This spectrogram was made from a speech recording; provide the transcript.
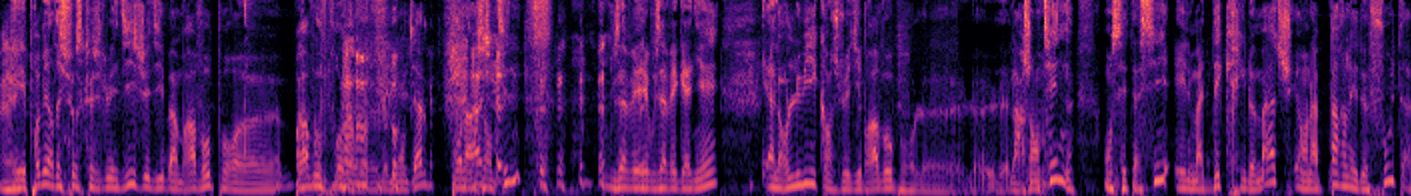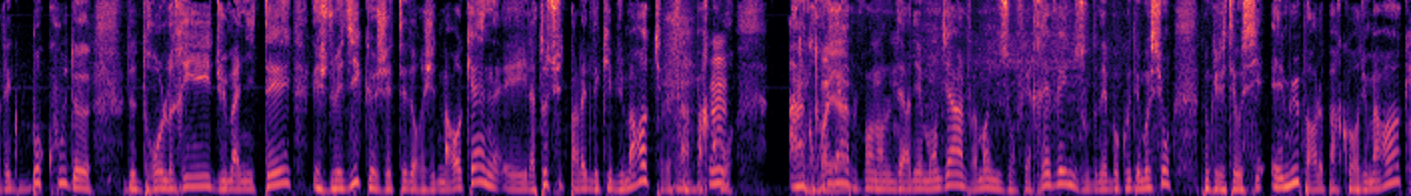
Ouais. et première des choses que je lui ai dit, je lui ai dit, ben bravo pour, euh, bravo pour le, le mondial, pour l'Argentine, vous avez, vous avez gagné. Et alors lui, quand je lui ai dit bravo pour le- le- l'Argentine, on s'est assis et il m'a décrit le match et on a parlé de foot avec beaucoup de, de drôlerie, d'humanité, et je lui ai dit que j'étais d'origine marocaine et il a tout de suite parlé de l'équipe du Maroc qui avait fait un parcours incroyable Incroyable. pendant le dernier mondial. Vraiment, ils nous ont fait rêver, ils nous ont donné beaucoup d'émotions. Donc, il était aussi ému par le parcours du Maroc.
